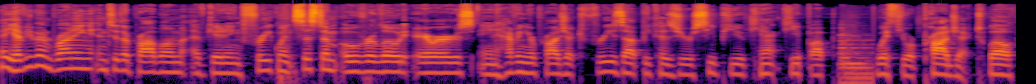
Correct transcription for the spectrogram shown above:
Hey, have you been running into the problem of getting frequent system overload errors and having your project freeze up because your CPU can't keep up with your project? Well,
